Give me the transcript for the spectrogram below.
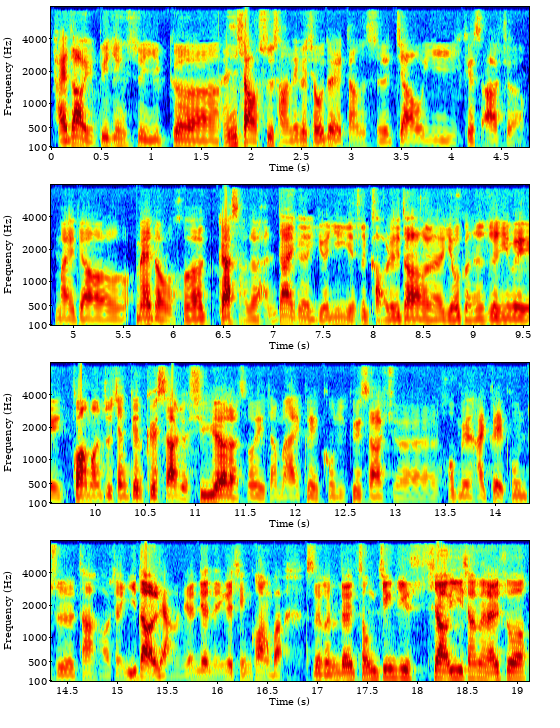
海盗也毕竟是一个很小市场的一个球队，当时交易 Chris Archer 卖掉 Medal 和 g a s a 的很大一个原因也是考虑到了有可能是因为光芒之前跟 Chris Archer 续约了，所以他们还可以控制 Chris Archer，后面还可以控制他好像一到两年间的一个情况。吧，所以可能在从经济效益上面来说，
